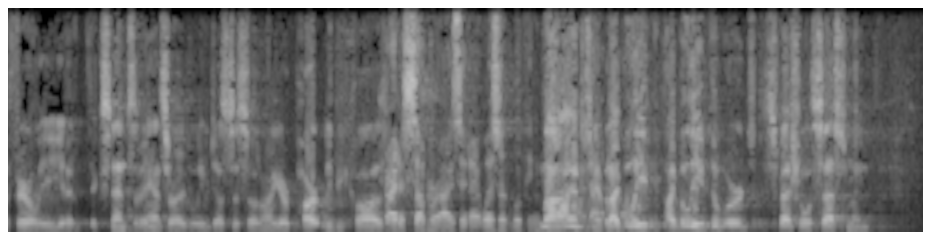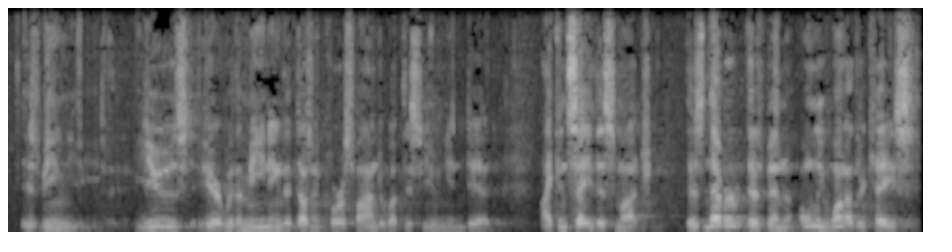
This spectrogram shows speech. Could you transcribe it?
a fairly uh, extensive answer, I believe, Justice Sotomayor, partly because. Try to summarize it. I wasn't looking. No, I understand, but I believe I believe the word special assessment is being used here with a meaning that doesn't correspond to what this union did. I can say this much: there's never, there's been only one other case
